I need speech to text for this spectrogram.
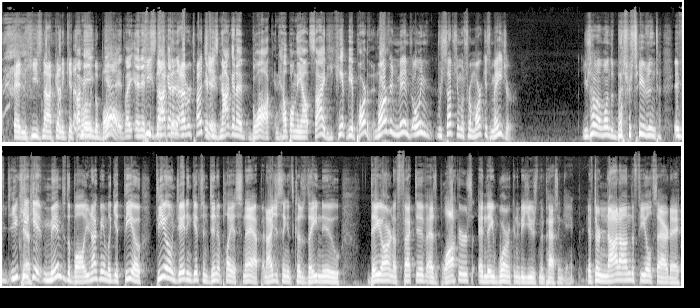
and he's not going to get I thrown mean, the ball. yeah, like, and if he's, he's, not gonna, going to ever touch it. if it. he's not going to block and help on the outside, he can't be a part of it. Marvin Mims' only reception was from Marcus Major. You're talking about one of the best receivers in. T- if you can't Yeah. get Mims the ball, you're not gonna be able to get Theo. Theo and Jayden Gibson didn't play a snap, and I just think it's because they knew they aren't effective as blockers, and they weren't going to be used in the passing game. If they're not on the field Saturday,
